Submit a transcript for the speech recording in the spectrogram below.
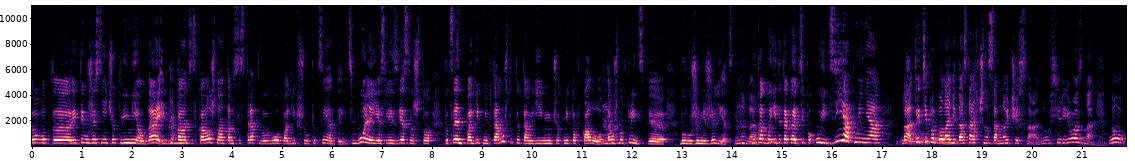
то вот э, и ты уже с ней что-то имел, да, и вдруг Мгм. она тебе сказала, что она там сестра твоего погибшего пациента. И тем более, если известно, что пациент погиб не потому, что ты там ему что-то не то вколола, а потому Мгм. что он, в принципе, был уже не жилец. Ну, да. Ну, как бы, и ты такая, типа, уйди от меня. Да, ты типа была недостаточно со мной честна. Ну, серьезно. Ну,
